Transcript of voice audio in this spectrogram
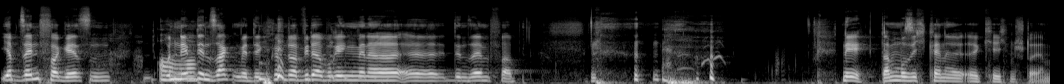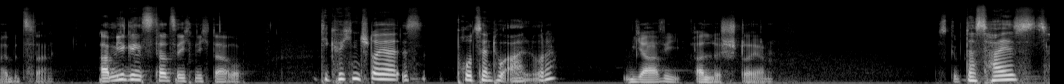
Ihr habt Senf vergessen. Oh. Und nehmt den Sack mit, den könnt ihr wiederbringen, wenn ihr äh, den Senf habt. nee, dann muss ich keine äh, Kirchensteuer mehr bezahlen. Aber mir ging es tatsächlich nicht darum. Die Kirchensteuer ist prozentual, oder? Ja, wie alle Steuern. das heißt,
